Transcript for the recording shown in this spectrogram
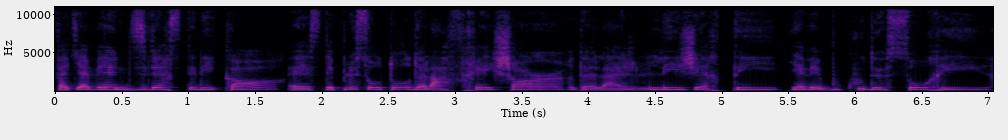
fait qu'il y avait une diversité des corps. Euh, C'était plus autour de la fraîcheur, de la légèreté. Il y avait beaucoup de sourires,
